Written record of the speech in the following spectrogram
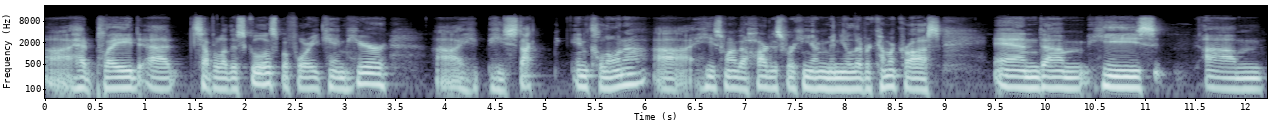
uh, had played at several other schools before he came here. Uh, he, he's stuck in Kelowna. Uh, he's one of the hardest working young men you'll ever come across, and um, he's um,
